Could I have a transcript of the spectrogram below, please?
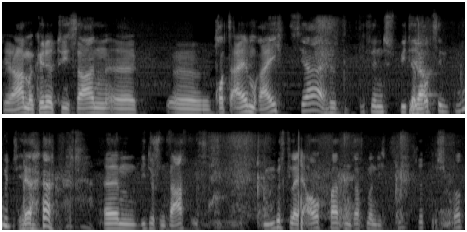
Ja, man könnte natürlich sagen, äh, äh, trotz allem reicht es ja. Also die Defense spielt ja, ja trotzdem gut. Ja. Ähm, wie du schon sagst, ich, ich muss vielleicht aufpassen, dass man nicht zu kritisch wird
